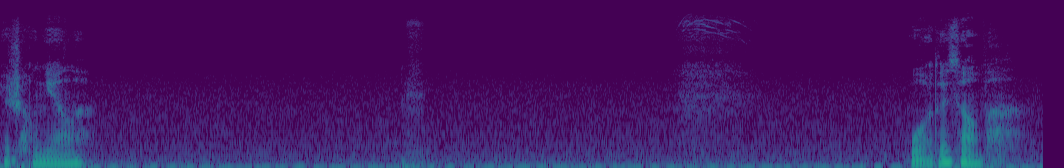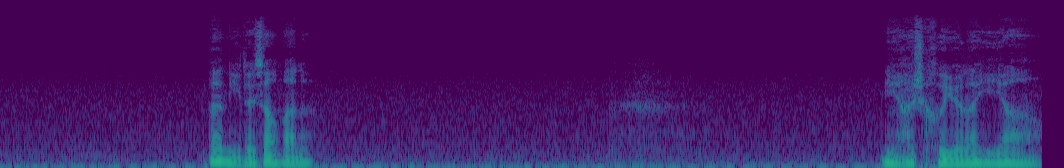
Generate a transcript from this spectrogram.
也成年了。我的想法，那你的想法呢？你还是和原来一样，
